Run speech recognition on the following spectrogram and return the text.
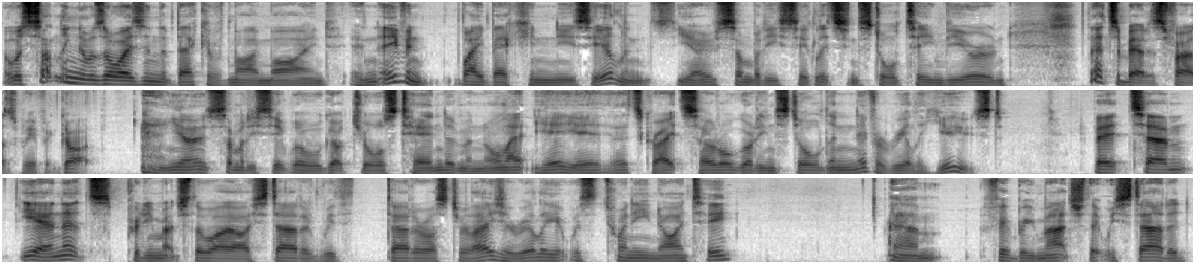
it was something that was always in the back of my mind. And even way back in New Zealand, you know, somebody said, let's install TeamViewer, and that's about as far as we ever got. you know, somebody said, well, we've got JAWS Tandem and all that. Yeah, yeah, that's great. So it all got installed and never really used. But um, yeah, and that's pretty much the way I started with Data Australasia, really. It was 2019, um, February, March that we started.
